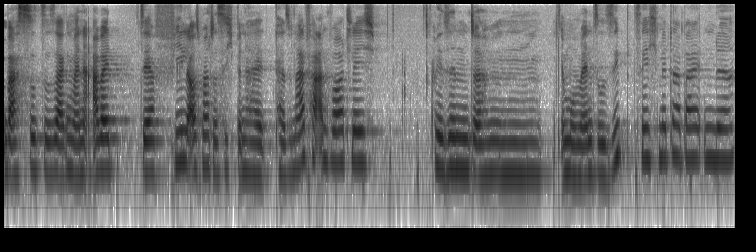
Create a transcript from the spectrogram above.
was sozusagen meine Arbeit sehr viel ausmacht, ist, ich bin halt personalverantwortlich. Wir sind ähm, im Moment so 70 Mitarbeitende.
